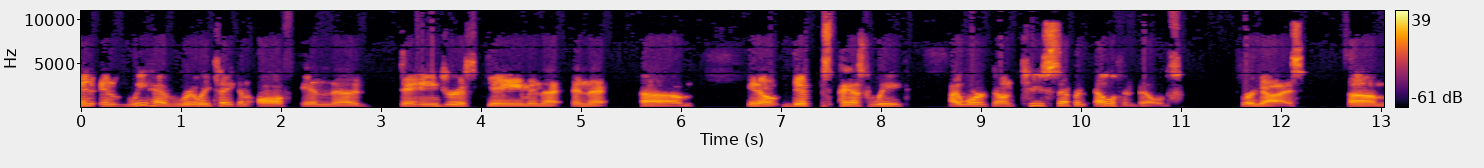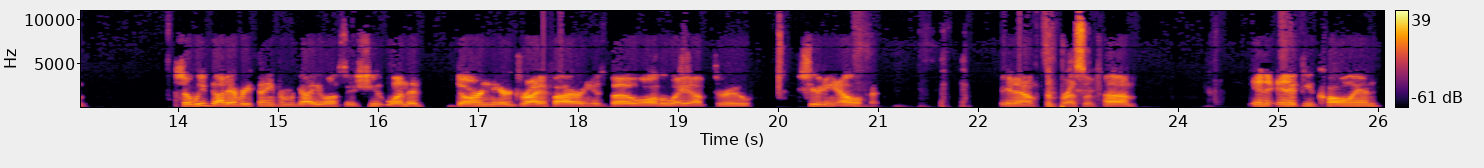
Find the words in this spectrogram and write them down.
and and we have really taken off in the dangerous game in that in that um you know this past week I worked on two separate elephant builds for guys. Um so we've got everything from a guy who wants to shoot one that's darn near dry firing his bow all the way up through shooting elephant. You know, it's impressive. um, and and if you call in,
